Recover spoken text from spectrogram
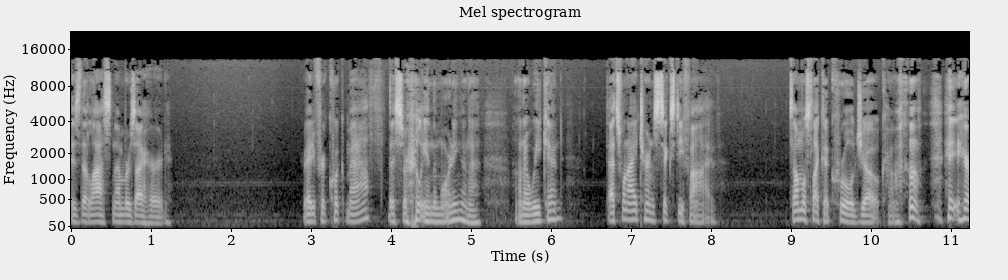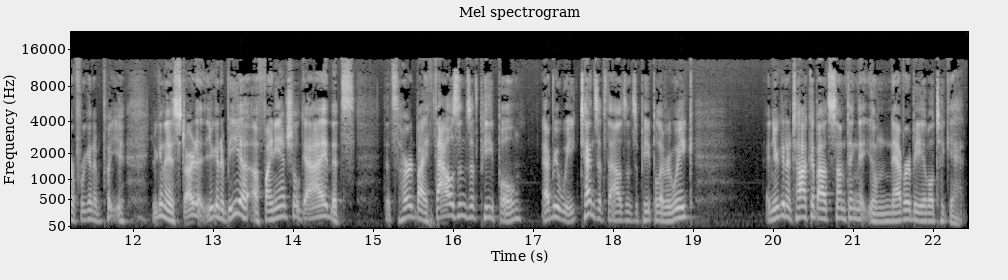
is the last numbers I heard. Ready for quick math this early in the morning on a, on a weekend? That's when I turned 65. It's almost like a cruel joke, huh? hey, here, if we're going to put you, you're going to start it, you're going to be a, a financial guy that's that's heard by thousands of people every week, tens of thousands of people every week. And you're going to talk about something that you'll never be able to get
